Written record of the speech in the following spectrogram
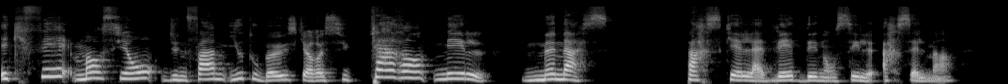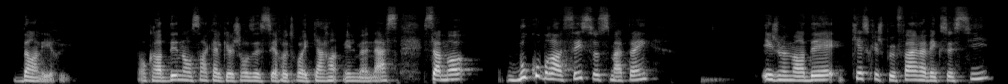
et qui fait mention d'une femme youtubeuse qui a reçu 40 000 menaces parce qu'elle avait dénoncé le harcèlement dans les rues. Donc, en dénonçant quelque chose, elle s'est retrouvée avec 40 000 menaces. Ça m'a beaucoup brassé ça ce matin et je me demandais qu'est-ce que je peux faire avec ceci?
